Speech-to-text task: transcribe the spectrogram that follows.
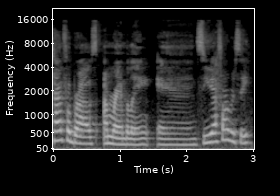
time for browse. I'm rambling and see you at Farmacy.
